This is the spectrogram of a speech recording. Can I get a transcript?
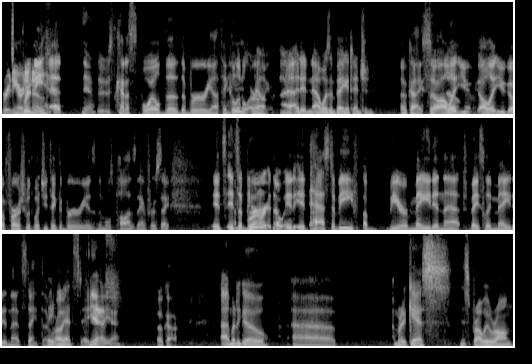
Brittany already Brittany knows. had Yeah. it was kind of spoiled the the brewery I think a little no, earlier. I, I didn't I wasn't paying attention Okay, so I'll No. let you I'll let you go first with what you think the brewery is, and then we'll pause there for a second. It's it's a brewer brewery though. It, it has to be a beer made in that basically made in that state though, made right? in that state Yeah, Yes. yeah. Okay. I'm gonna go. Uh, I'm gonna guess. It's probably wrong.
